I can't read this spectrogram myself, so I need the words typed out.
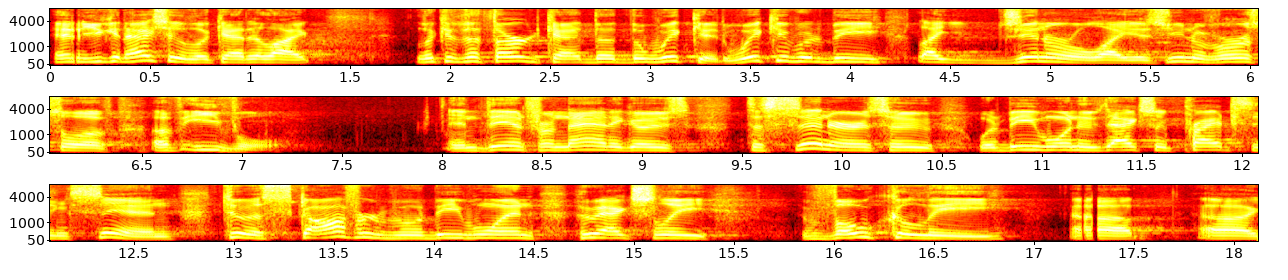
And you can actually look at it like, look at the third cat, the, the wicked. Wicked would be like general, like it's universal of, of evil. And then from that, it goes to sinners, who would be one who's actually practicing sin, to a scoffer would be one who actually vocally uh, uh,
